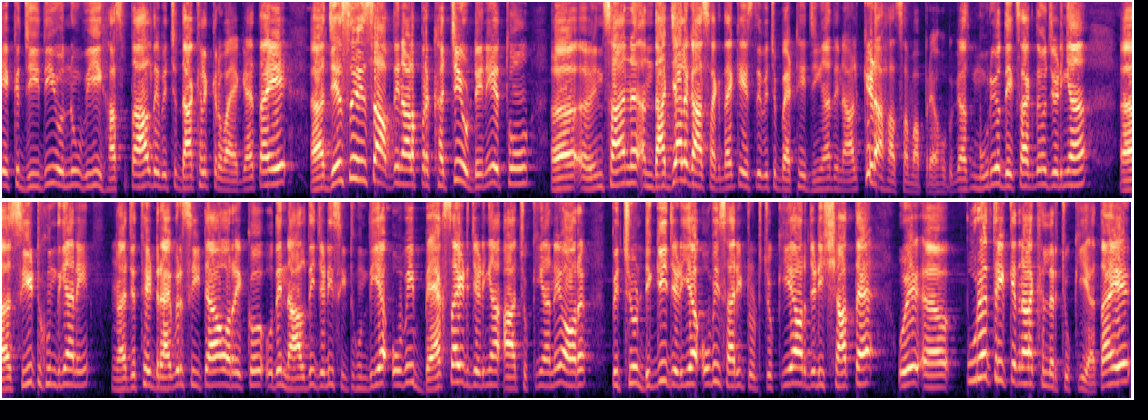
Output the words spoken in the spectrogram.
ਇੱਕ ਜੀ ਦੀ ਉਹਨੂੰ ਵੀ ਹਸਪਤਾਲ ਦੇ ਵਿੱਚ ਦਾਖਲ ਕਰਵਾਇਆ ਗਿਆ ਤਾਂ ਇਹ ਜਿਸ ਹਿਸਾਬ ਦੇ ਨਾਲ ਪ੍ਰਖੱਚੇ ਉੱਡੇ ਨੇ, ਇੱਥੋਂ ਇਨਸਾਨ ਅੰਦਾਜ਼ਾ ਲਗਾ ਸਕਦਾ ਹੈ ਕਿ ਇਸ ਦੇ ਵਿੱਚ ਬੈਠੇ ਜੀਆਂ ਦੇ ਨਾਲ ਕਿਹੜਾ ਹਾਦਸਾ ਵਾਪਰਿਆ ਹੋਵੇਗਾ। ਮੂਰਿਓ ਦੇਖ ਸਕਦੇ ਹੋ ਜਿਹੜੀਆਂ ਸੀਟ ਹੁੰਦੀਆਂ ਨੇ ਜਿੱਥੇ ਡਰਾਈਵਰ ਸੀਟ ਆ ਔਰ ਇੱਕ ਉਹਦੇ ਨਾਲ ਦੀ ਜਿਹੜੀ ਸੀਟ ਹੁੰਦੀ ਹੈ ਉਹ ਵੀ ਬੈਕ ਸਾਈਡ ਜਿਹੜੀਆਂ ਆ ਚੁੱਕੀਆਂ ਨੇ ਔਰ ਪਿੱਛੋਂ ਡਿੱਗੀ ਜਿਹੜੀ ਆ ਉਹ ਵੀ ਸਾਰੀ ਟੁੱਟ ਚੁੱਕੀ ਹੈ ਔਰ ਜਿਹੜੀ ਛੱਤ ਹੈ ਉਹ ਇਹ, ਪੂਰੇ ਤਰੀਕੇ ਦੇ ਨਾਲ ਖਿਲਰ ਚੁੱਕੀ ਹੈ। ਤਾਂ ਇਹ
